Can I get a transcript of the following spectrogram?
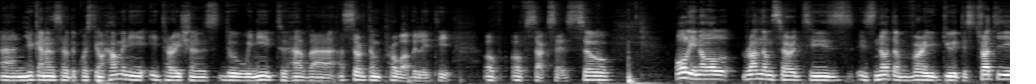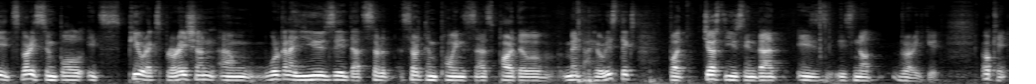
and you can answer the question: How many iterations do we need to have a, a certain probability of of success? So all in all, random search is, is not a very good strategy. It's very simple. It's pure exploration and we're gonna use it at cer certain points as part of meta heuristics, but just using that is, is not very good. Okay,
